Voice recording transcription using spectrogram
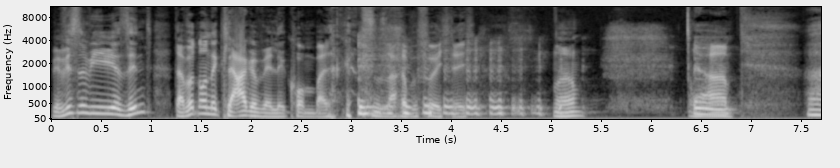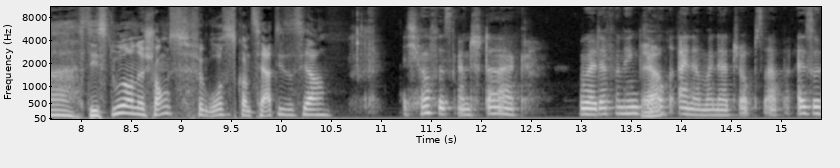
wir wissen, wie wir sind. Da wird noch eine Klagewelle kommen bei der ganzen Sache, befürchte ich. Ne? Ja. Mhm. Ah, siehst du noch eine Chance für ein großes Konzert dieses Jahr? Ich hoffe es ganz stark, weil davon hängt ja, ja auch einer meiner Jobs ab. Also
